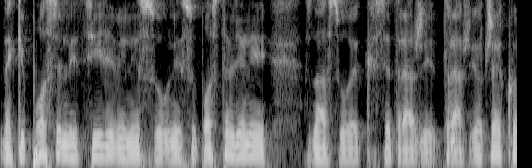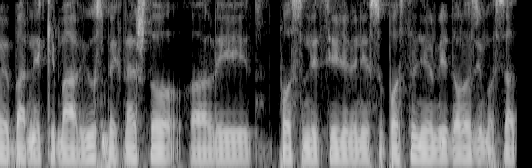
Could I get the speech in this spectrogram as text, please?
neki posebni ciljevi nisu, nisu postavljeni, zna se uvek se traži, traži, očekuje bar neki mali uspeh, nešto, ali posebni ciljevi nisu postavljeni, mi dolazimo sad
